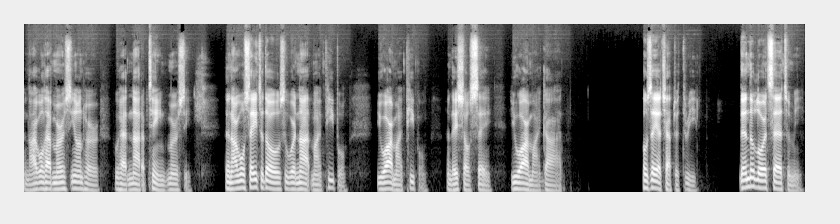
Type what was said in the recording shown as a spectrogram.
and I will have mercy on her who had not obtained mercy. Then I will say to those who were not my people, You are my people, and they shall say, You are my God. Hosea chapter 3 Then the Lord said to me,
